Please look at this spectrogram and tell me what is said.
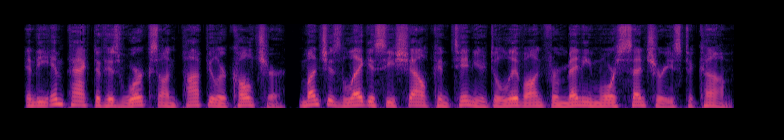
and the impact of his works on popular culture, Munch's legacy shall continue to live on for many more centuries to come.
